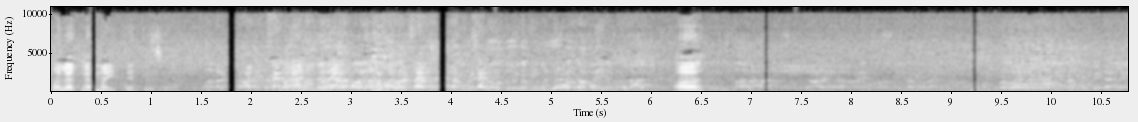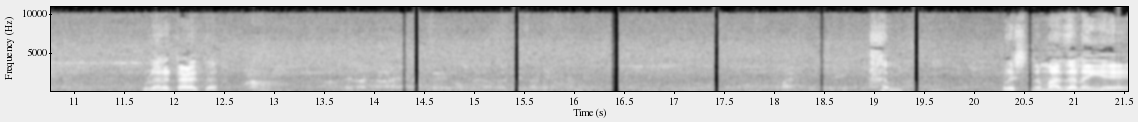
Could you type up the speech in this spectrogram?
मला काय माहीत नाही हा? कुणाला टाळायचं? प्रश्न माझा नाही आहे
